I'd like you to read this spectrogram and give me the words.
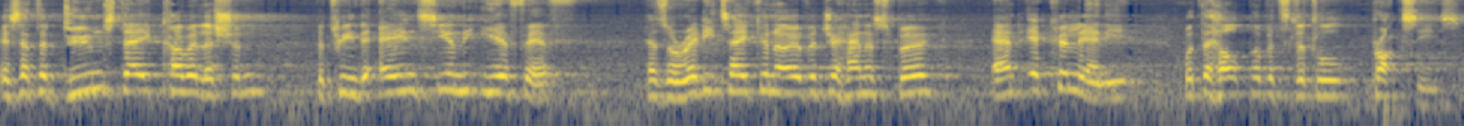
is that the Doomsday Coalition between the ANC and the EFF has already taken over Johannesburg and Ekurhuleni with the help of its little proxies.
